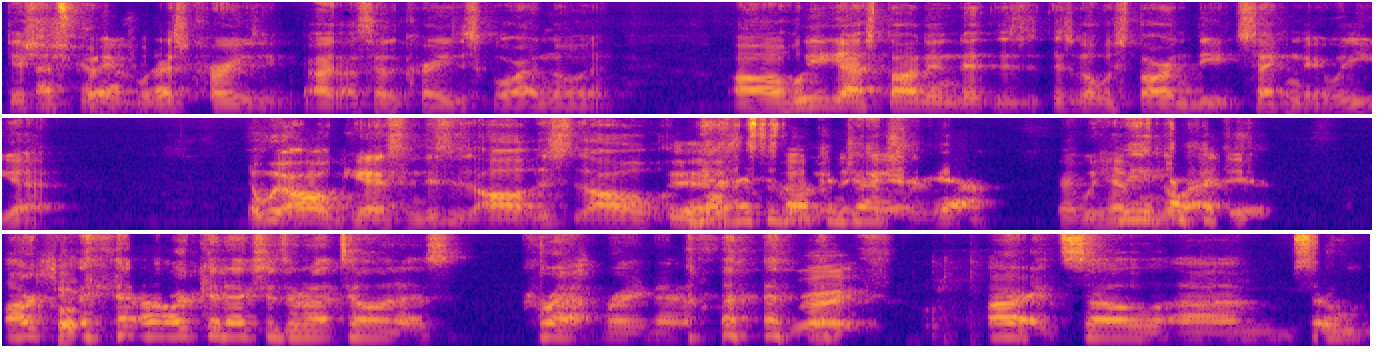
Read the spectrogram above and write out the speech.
Disrespectful. That's, crazy. I, I said a crazy score. I know it. Uh, who you got starting? Let's, let's go with starting the secondary. What do you got? And we're all guessing. This is all. This is all. Yeah. Yeah, this is all conjecture. Yeah. Yeah, we have We- no idea. Our, So- our connections are not telling us crap right now. Right. All right. So, um, so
